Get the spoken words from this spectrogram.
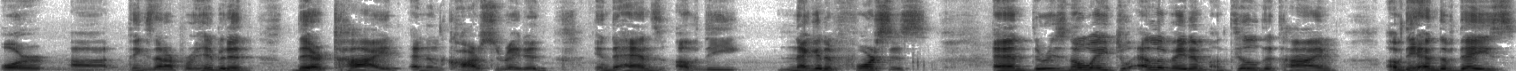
or uh, things that are prohibited, they're tied and incarcerated in the hands of the negative forces, and there is no way to elevate him until the time of the end of days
